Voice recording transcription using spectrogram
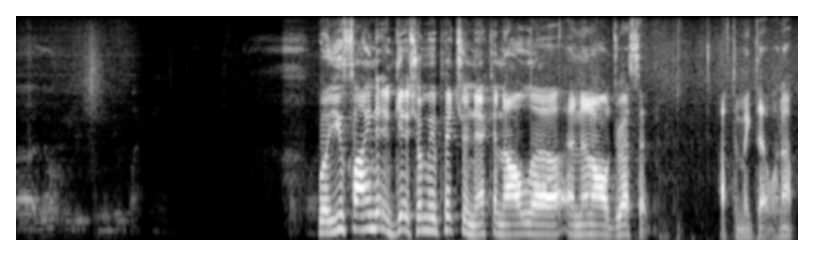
Uh, no, you, do, you can do it by hand. Will you find it and give, show me a picture, Nick, and I'll uh, and then I'll address it. I have to make that one up.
